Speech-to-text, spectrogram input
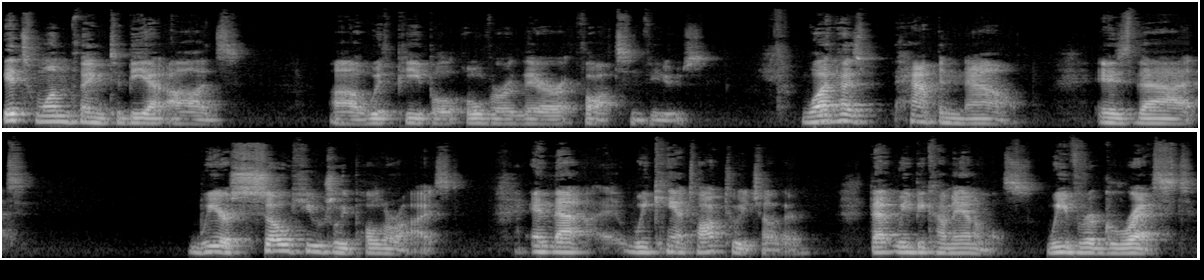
It's one thing to be at odds uh, with people over their thoughts and views. What has happened now is that we are so hugely polarized and that we can't talk to each other that we become animals. We've regressed.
